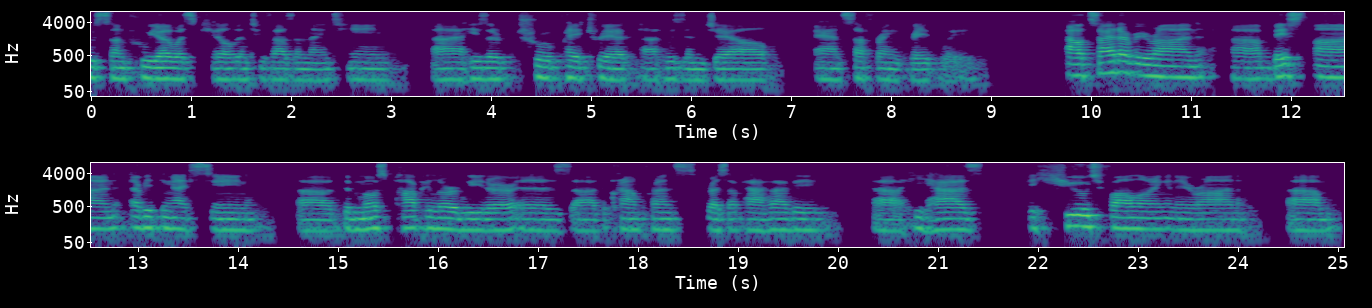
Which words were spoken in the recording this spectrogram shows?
whose son Puya was killed in 2019. Uh, he's a true patriot uh, who's in jail and suffering greatly. Outside of Iran, uh, based on everything I've seen, uh, the most popular leader is uh, the Crown Prince Reza Pahlavi. Uh, he has a huge following in Iran. Um,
